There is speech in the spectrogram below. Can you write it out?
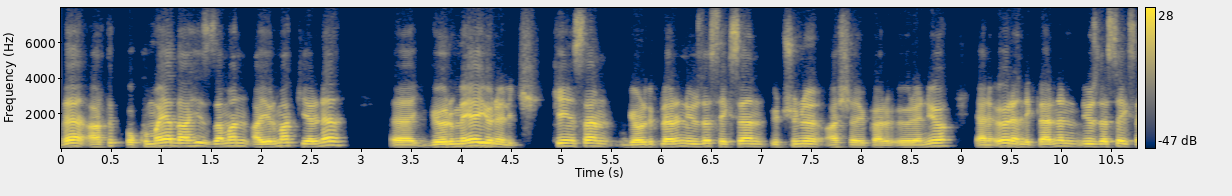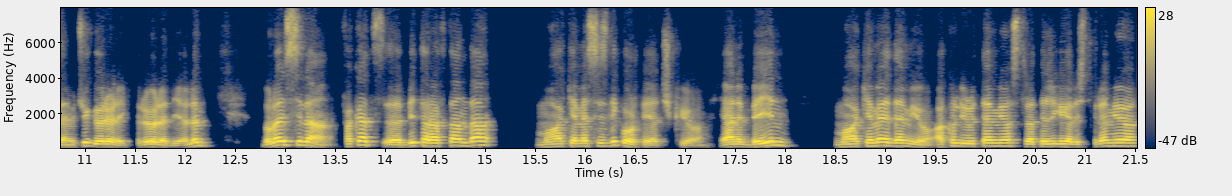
ve artık okumaya dahi zaman ayırmak yerine e, görmeye yönelik ki insan gördüklerinin yüzde 83'ünü aşağı yukarı öğreniyor. Yani öğrendiklerinin yüzde 83'ü görerektir öyle diyelim. Dolayısıyla fakat e, bir taraftan da muhakemesizlik ortaya çıkıyor. Yani beyin muhakeme edemiyor, akıl yürütemiyor, strateji geliştiremiyor.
